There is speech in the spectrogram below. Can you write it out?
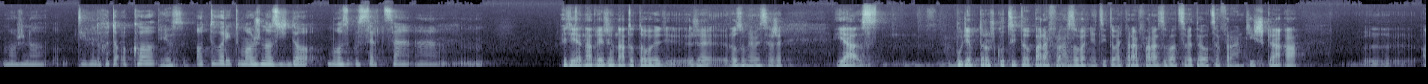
možno jednoducho to oko yes. otvorí tú možnosť do mozgu, srdca a... Viete, ja nadviežem na toto, že rozumieme sa, že ja budem trošku cito- parafrázovať, necitovať, parafrázovať svätého otca Františka a, a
